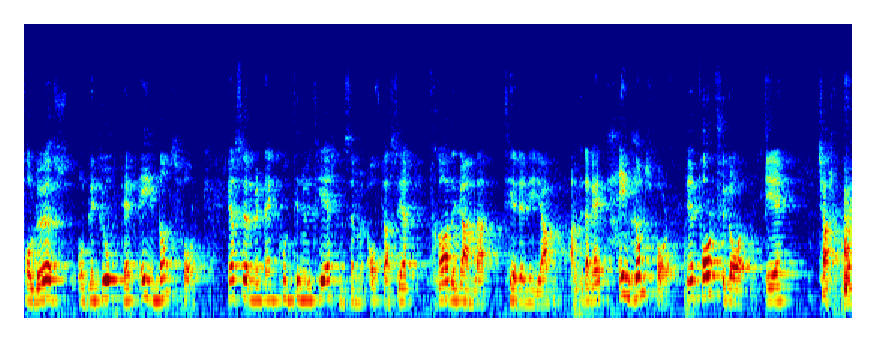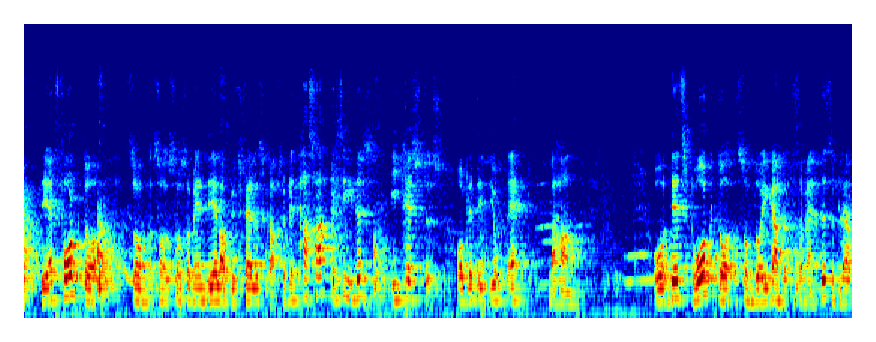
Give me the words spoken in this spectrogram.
forløst og blitt gjort til et eiendomsfolk. Her ser vi den kontinuiteten som vi ofte ser fra det gamle til det nye. At det er et eiendomsfolk. Det folket da er kirka. Det er et folk da som, som, som, er en del av Guds fellesskap. Som blir satt til sides i Kristus og blitt gjort ett med Han. Og Det er et språk da, som da i Gamle testamentet som blir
